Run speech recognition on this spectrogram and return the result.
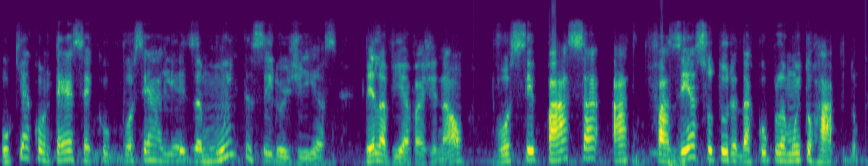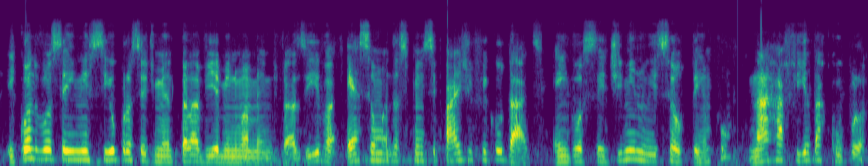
O que acontece é que você realiza muitas cirurgias pela via vaginal, você passa a fazer a sutura da cúpula muito rápido. E quando você inicia o procedimento pela via minimamente invasiva, essa é uma das principais dificuldades em você diminuir seu tempo na rafia da cúpula.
